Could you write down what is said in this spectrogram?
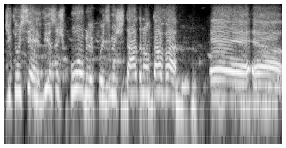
de que os serviços públicos e o Estado não estava é, é,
